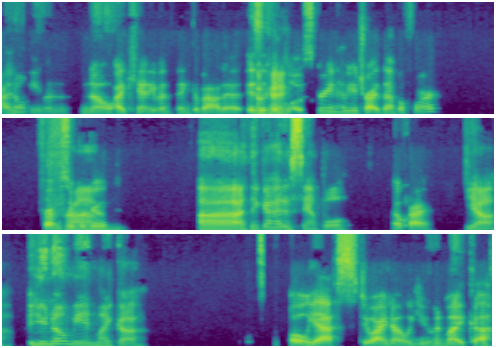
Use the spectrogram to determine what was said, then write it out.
I don't even know. I can't even think about it. Is it the glow screen? Have you tried that before? From Supergoop? From uh I think I had a sample. Okay. Yeah. You know me and mica. Oh, yes. Do I know you and mica?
